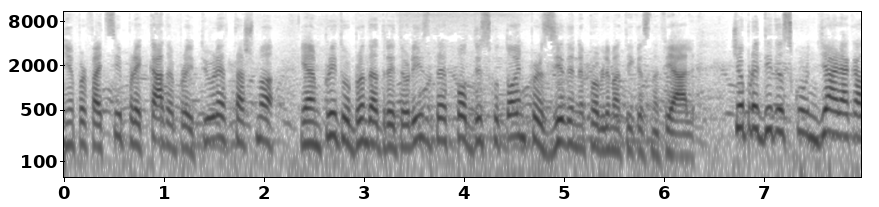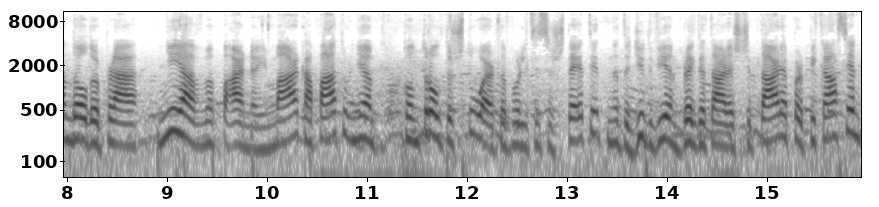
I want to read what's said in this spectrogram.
një përfaqësi prej katër prej tyre tashmë janë pritur brenda drejtorisë dhe po diskutojnë për zgjidhjen e problematikës në fjalë. Që prej ditës kur ngjarja ka ndodhur pra një javë më parë në Himarë ka patur një kontroll të shtuar të policisë së shtetit në të gjithë vijën bregdetare shqiptare për pikasjen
